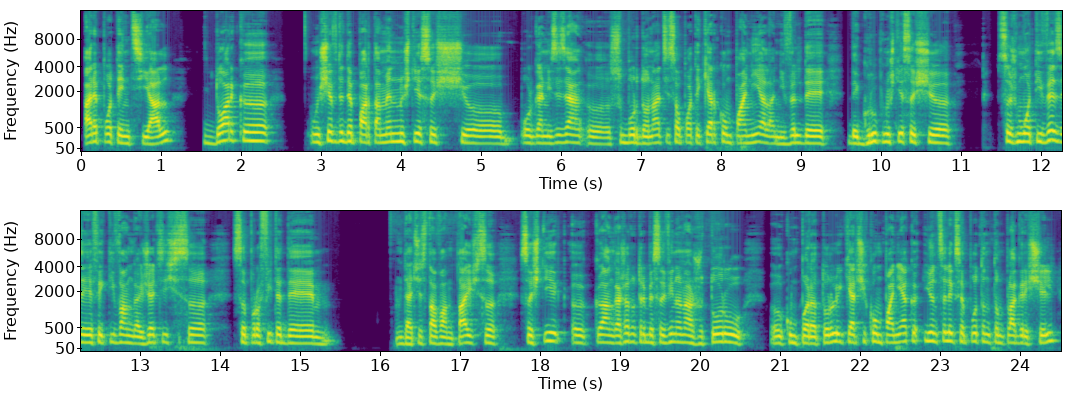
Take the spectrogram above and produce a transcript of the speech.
are potențial, doar că un șef de departament nu știe să-și organizeze subordonații sau poate chiar compania la nivel de, de grup nu știe să-și, să-și motiveze efectiv angajații și să, să profite de, de acest avantaj, să, să știe uh, că angajatul trebuie să vină în ajutorul uh, cumpărătorului, chiar și compania, că eu înțeleg se pot întâmpla greșeli,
